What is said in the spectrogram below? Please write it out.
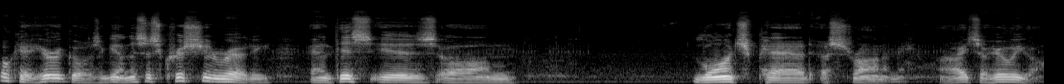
Okay, here it goes. Again, this is Christian Ready, and this is um, Launchpad Astronomy. All right, so here we go.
